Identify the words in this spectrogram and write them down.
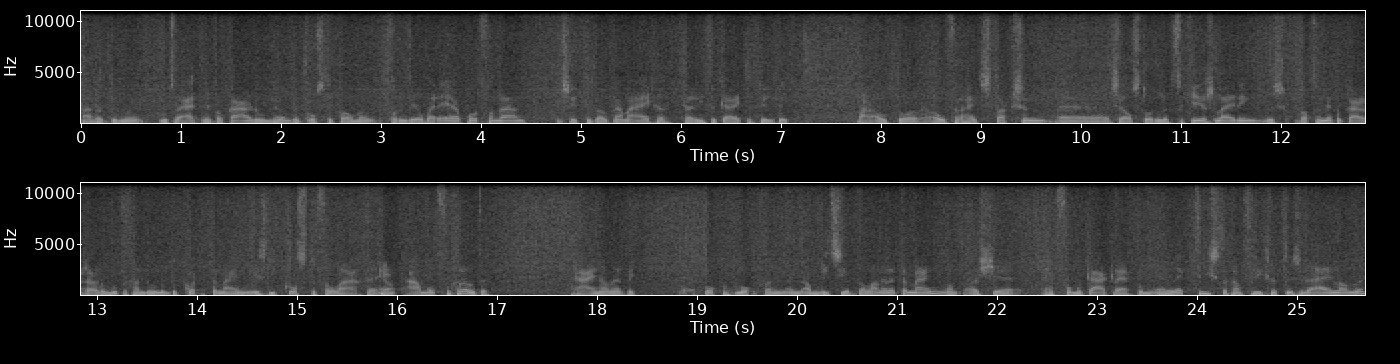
Nou, dat doen we, moeten we eigenlijk met elkaar doen. Hè? De kosten komen voor een deel bij de airport vandaan. Dus ik moet ook naar mijn eigen tarieven kijken, vind ik. Maar ook door overheidstaxen, eh, zelfs door de luchtverkeersleiding. Dus wat we met elkaar zouden moeten gaan doen op de korte termijn... is die kosten verlagen en Ja. het aanbod vergroten. Ja, en dan heb ik toch nog een, een ambitie op de langere termijn. Want als je het voor elkaar krijgt om elektrisch te gaan vliegen tussen de eilanden...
